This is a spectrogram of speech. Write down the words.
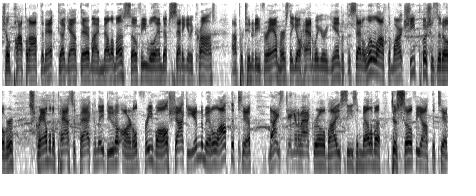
She'll pop it off the net, dug out there by Melima. Sophie will end up setting it across. Opportunity for Amherst. They go Hadwiger again, but the set a little off the mark. She pushes it over. Scramble to pass it back, and they do to Arnold. Free ball. Shockey in the middle, off the tip. Nice dig in the back row by Season Melima to Sophie off the tip.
